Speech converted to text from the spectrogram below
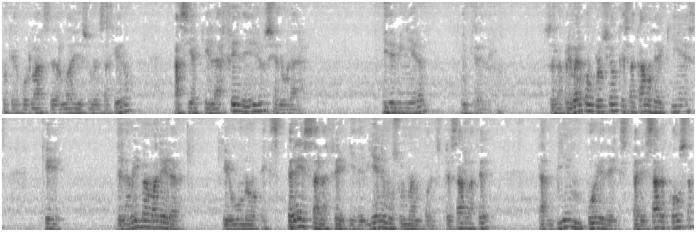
porque es burlarse de Allah y de su mensajero, hacía que la fe de ellos se anulara y devinieran incrédulos. Entonces la primera conclusión que sacamos de aquí es que de la misma manera que uno expresa la fe y deviene musulmán por expresar la fe, también puede expresar cosas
